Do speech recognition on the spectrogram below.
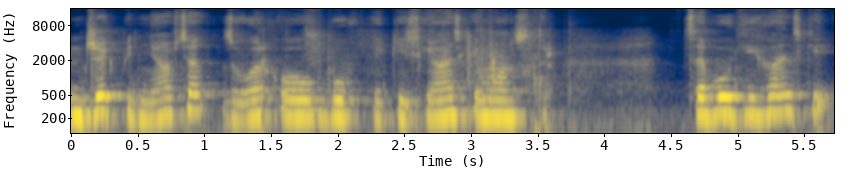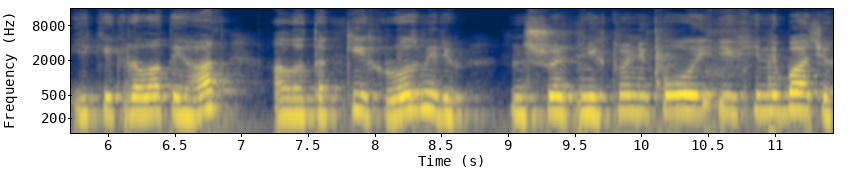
Джек піднявся, зверху був якийсь гігантський монстр. Це був гігантський, який крилатий гад, але таких розмірів, що ніхто ніколи їх і не бачив.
